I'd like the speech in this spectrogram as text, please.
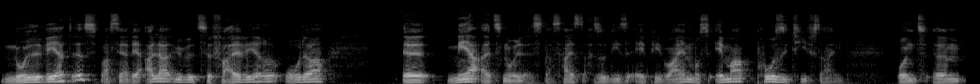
Null wert ist, was ja der allerübelste Fall wäre, oder äh, mehr als 0 ist. Das heißt also, diese APY muss immer positiv sein. Und ähm,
